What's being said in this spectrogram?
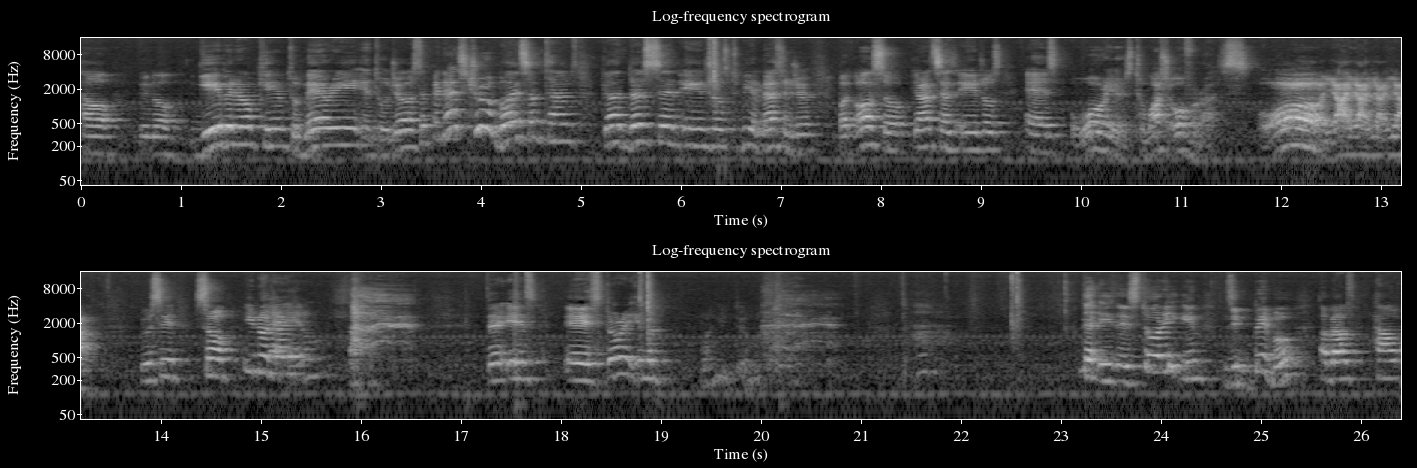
how, you know, Gabriel came to Mary and to Joseph, and that's true, but sometimes God does send angels to be a messenger, but also God sends angels as warriors to watch over us. Oh, yeah, yeah, yeah, yeah. You see, so, you know, there, there is a story in the. What are you doing? There is a story in the Bible about how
